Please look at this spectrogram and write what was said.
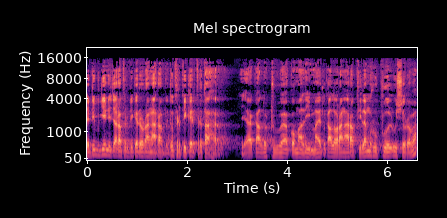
Jadi begini cara berpikir orang Arab itu berpikir bertahap. Ya kalau 2,5 itu kalau orang Arab bilang rubul usur apa?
